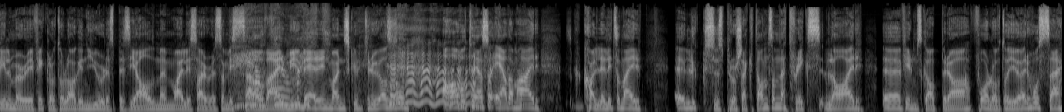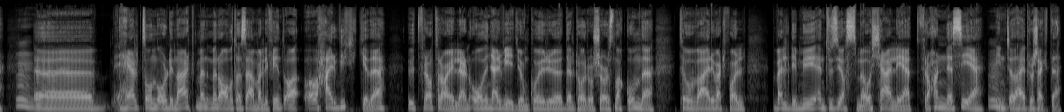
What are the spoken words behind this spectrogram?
Bill Murray fikk lov til å lage en julespesial med Miley Cyrus som viste seg å være mye bedre enn man skulle tro. Altså sånn, av og til så er de her, kall det litt sånn der eh, luksusprosjektene som Netflix lar uh, filmskapere få lov til å gjøre hos seg. Eh, helt sånn ordinært, men, men av og til så er de veldig fint. Og, og her virker det, ut fra traileren og denne videoen hvor Del Toro sjøl snakker om det, til å være i hvert fall veldig mye entusiasme og kjærlighet fra hans side Mm. inn til det prosjektet.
